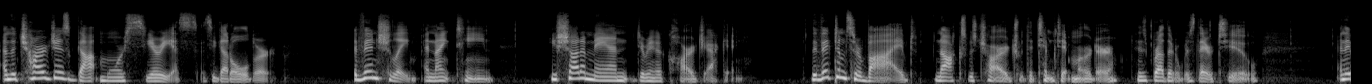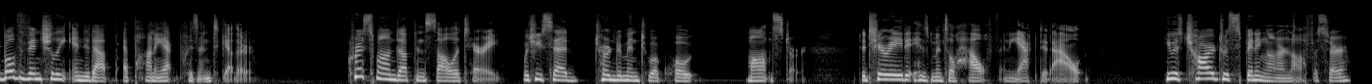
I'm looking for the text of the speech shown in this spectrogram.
and the charges got more serious as he got older. Eventually, at 19, he shot a man during a carjacking. The victim survived. Knox was charged with attempted murder. His brother was there too. And they both eventually ended up at Pontiac prison together. Chris wound up in solitary, which he said turned him into a quote, monster, deteriorated his mental health, and he acted out. He was charged with spitting on an officer,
